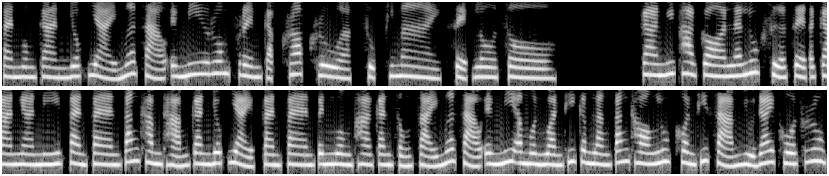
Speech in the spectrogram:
ฟนๆวงการยกใหญ่เมื่อสาวเอมมี่ร่วมเฟรมกับครอบครัว สุขพิมาย เสกโลโซ การวิภากรและลูกเสือเศรษฐการงานนี้แฟนๆ ตั้งคำถามกันยกใหญ่แฟนๆ เป็นงงพากันสงสัยเมื่อสาวเอมมี่อมนวันที่กำลังตั้งท้องลูกคนที่สามอยู่ได้โพสต์รูป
